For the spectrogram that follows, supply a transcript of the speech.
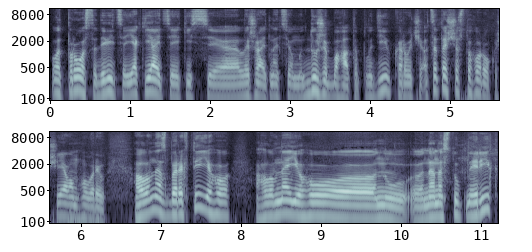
От просто дивіться, як яйця якісь е, лежать на цьому. Дуже багато плодів. Коротше, оце те, що з того року, що я вам говорив. Головне зберегти його, головне його ну, е, на наступний рік.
